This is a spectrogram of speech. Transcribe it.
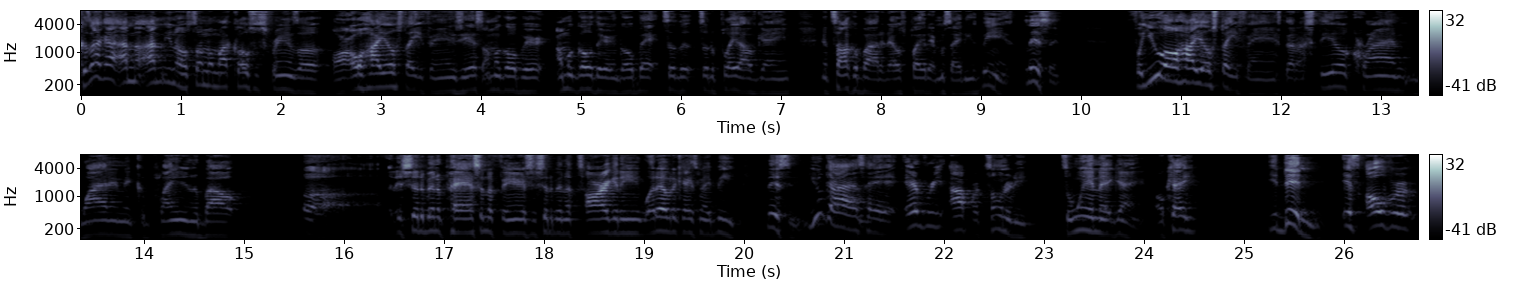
because I got I know I, you know some of my closest friends are, are Ohio State fans. Yes, I'm gonna go there. I'm gonna go there and go back to the to the playoff game and talk about it that was played at Mercedes Benz. Listen, for you Ohio State fans that are still crying, whining, and complaining about uh it should have been a pass interference, it should have been a targeting, whatever the case may be. Listen, you guys had every opportunity to win that game. Okay, you didn't. It's over.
